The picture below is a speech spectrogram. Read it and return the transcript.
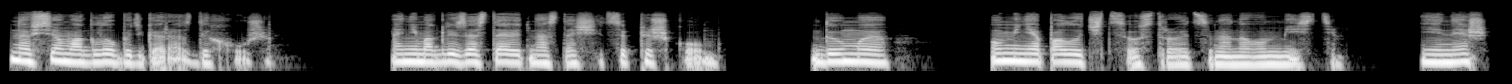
Но все могло быть гораздо хуже». Они могли заставить нас тащиться пешком. Думаю, у меня получится устроиться на новом месте». Инеш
